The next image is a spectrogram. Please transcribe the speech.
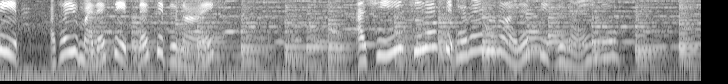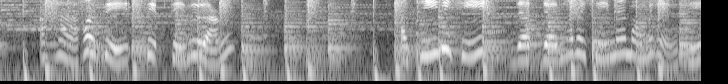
สิบอาเธออยู่หมายเลขสิบเลขสิบอยู่ไหนอาชี้ชี้เลขสิบให้แม่ดูหน่อยเลขสิบอยู่ไหนเร็วอาหาข้อสีสิบสีเหลืองอาชี้ที่ชี้เดินเดินเข้าไปชี้แม่มองไม่เห็นชี้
